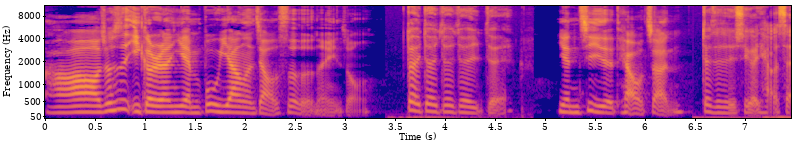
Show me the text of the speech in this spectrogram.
哦，就是一个人演不一样的角色的那一种对对对对对演技的挑战。对对对，是一个挑战。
